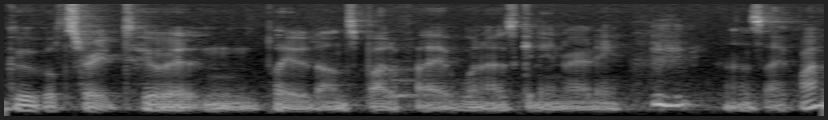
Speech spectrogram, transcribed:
googled straight to it and played it on Spotify when I was getting ready. Mhm. And I was like, wow,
